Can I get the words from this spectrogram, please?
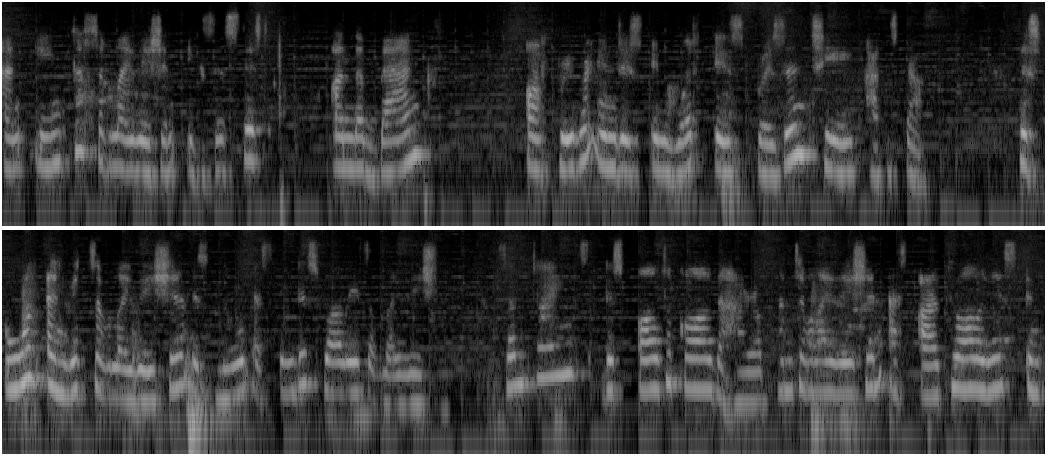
an ancient civilization existed on the banks of River Indus in what is present-day Pakistan. This old and rich civilization is known as Indus Valley Civilization. Sometimes it is also called the Harappan civilization as archaeologists in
